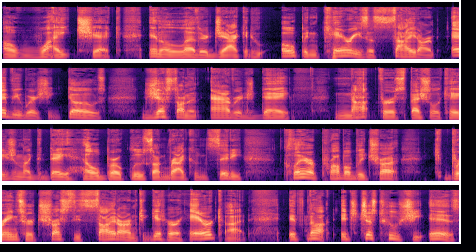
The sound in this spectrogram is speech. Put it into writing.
a white chick in a leather jacket who open carries a sidearm everywhere she goes, just on an average day. Not for a special occasion like the day hell broke loose on Raccoon City. Claire probably brings her trusty sidearm to get her hair cut. It's not, it's just who she is.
